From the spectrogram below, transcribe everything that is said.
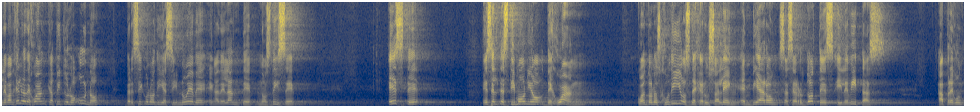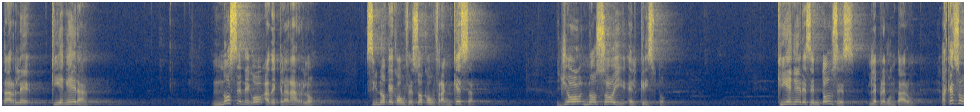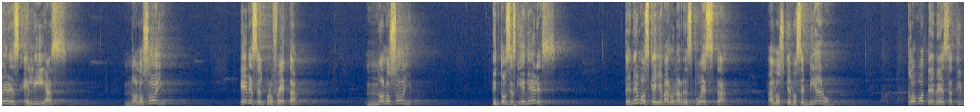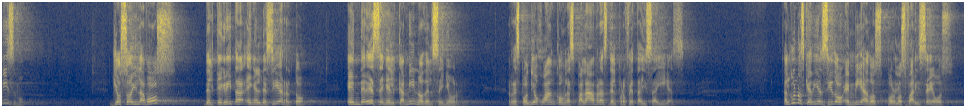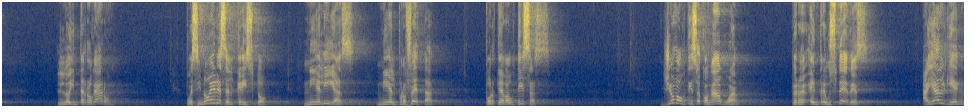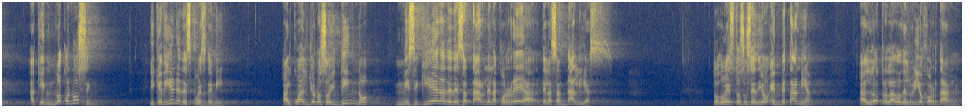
El Evangelio de Juan capítulo 1, versículo 19 en adelante nos dice, este es el testimonio de Juan cuando los judíos de Jerusalén enviaron sacerdotes y levitas a preguntarle quién era. No se negó a declararlo, sino que confesó con franqueza yo no soy el Cristo. ¿Quién eres entonces? Le preguntaron. ¿Acaso eres Elías? No lo soy. ¿Eres el profeta? No lo soy. Entonces, ¿quién eres? Tenemos que llevar una respuesta a los que nos enviaron. ¿Cómo te ves a ti mismo? Yo soy la voz del que grita en el desierto, enderecen el camino del Señor. Respondió Juan con las palabras del profeta Isaías. Algunos que habían sido enviados por los fariseos lo interrogaron. Pues si no eres el Cristo, ni Elías, ni el profeta, ¿por qué bautizas? Yo bautizo con agua, pero entre ustedes hay alguien a quien no conocen y que viene después de mí, al cual yo no soy digno ni siquiera de desatarle la correa de las sandalias. Todo esto sucedió en Betania, al otro lado del río Jordán,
